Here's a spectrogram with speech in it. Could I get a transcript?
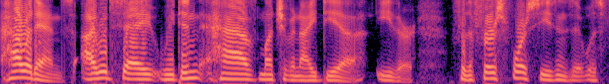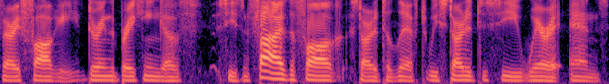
how it ends, I would say we didn't have much of an idea either. For the first four seasons, it was very foggy. During the breaking of season five, the fog started to lift. We started to see where it ends,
